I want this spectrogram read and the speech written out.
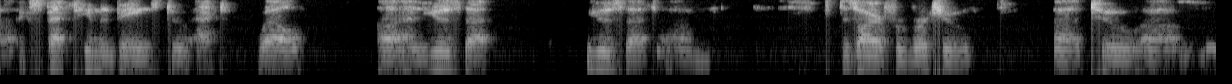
uh, expect human beings to act well uh, and use that use that um, desire for virtue uh, to um,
